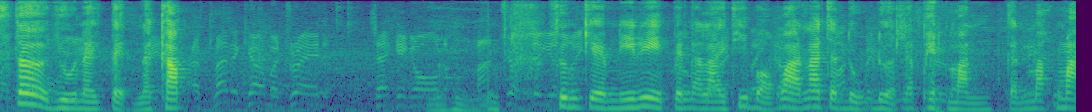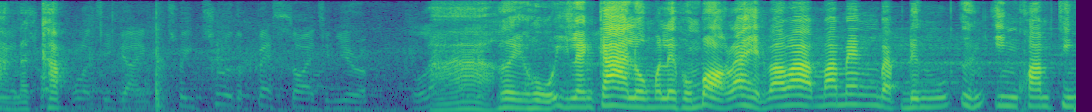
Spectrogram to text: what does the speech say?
สเตอร์ยูไนเต็ดนะครับ ซึ่งเกมนี้นี่เป็นอะไรที่บอกว่าน่าจะดุเดือดและเผ็ดมันกันมาก ๆนะครับอ่าเฮ้ยโหอีแลนก้าลงมาเลยผมบอกแล้วเห็นว่าว่าว่าแม่งแบบดึงอึงอิงความจริง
